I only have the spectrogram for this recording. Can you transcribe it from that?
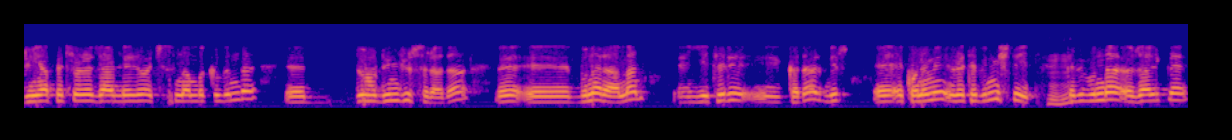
dünya petrol rezervleri açısından bakıldığında e, dördüncü sırada ve e, buna rağmen e, yeteri e, kadar bir e, ekonomi üretebilmiş değil. Tabii bunda özellikle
